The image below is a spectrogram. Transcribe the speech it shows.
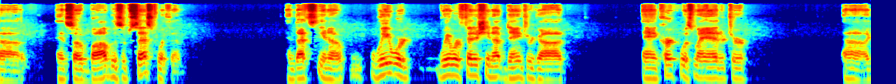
Uh, and so Bob was obsessed with him. And that's, you know, we were we were finishing up Danger God, and Kirk was my editor, uh, I,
